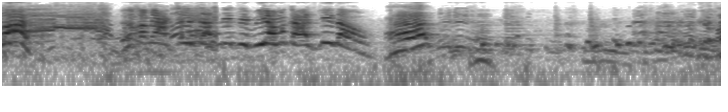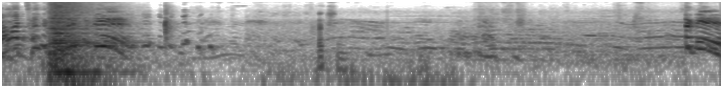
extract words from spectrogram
বাহ! এরকম আমি আটকেলে দাঁত নিয়েছি, আমাকে আজকেই দাও। হ্যাঁ? আমার ছেলে. বিয়ে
